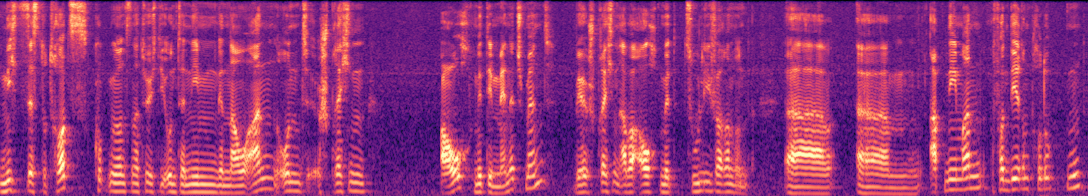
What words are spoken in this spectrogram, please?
Nichtsdestotrotz gucken wir uns natürlich die Unternehmen genau an und sprechen auch mit dem Management. Wir sprechen aber auch mit Zulieferern und äh, ähm, Abnehmern von deren Produkten,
